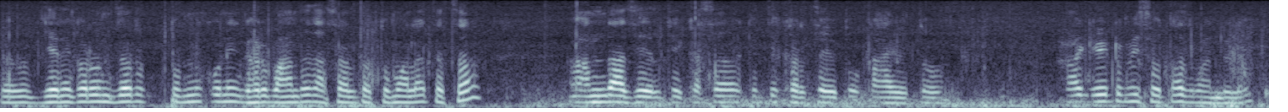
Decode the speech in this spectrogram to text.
तर जेणेकरून जर तुम्ही कोणी घर बांधत असाल तर तुम्हाला त्याचा अंदाज येईल ते कसं किती खर्च येतो काय येतो. हा गेट मी स्वतःच बांधलेला आहे.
